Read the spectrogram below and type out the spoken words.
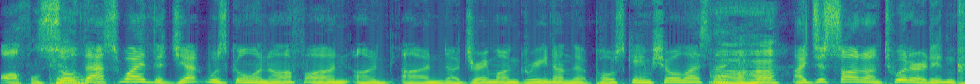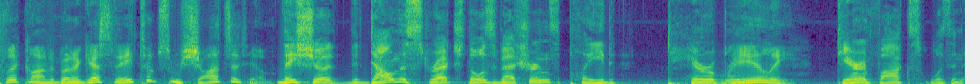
awful. So that's why the jet was going off on on on uh, Draymond Green on the post game show last night. Uh-huh. I just saw it on Twitter. I didn't click on it, but I guess they took some shots at him. they should. The, down the stretch, those veterans played terribly. Really? De'Aaron Fox was an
